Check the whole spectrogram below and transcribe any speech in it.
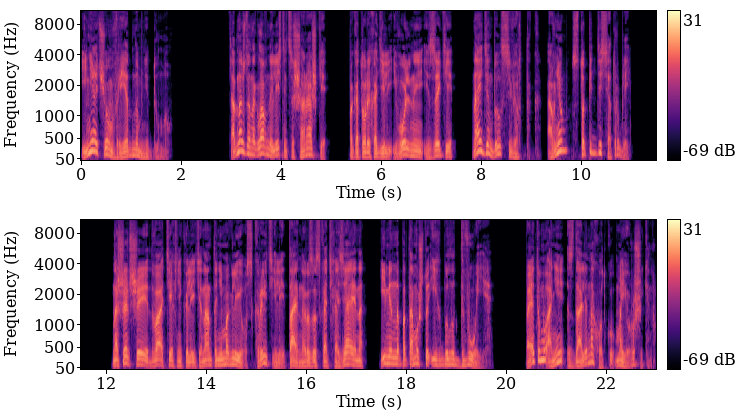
и ни о чем вредном не думал. Однажды на главной лестнице шарашки по которой ходили и вольные, и зэки, найден был сверток, а в нем 150 рублей. Нашедшие два техника-лейтенанта не могли его скрыть или тайно разыскать хозяина, именно потому, что их было двое. Поэтому они сдали находку майору Шикину.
